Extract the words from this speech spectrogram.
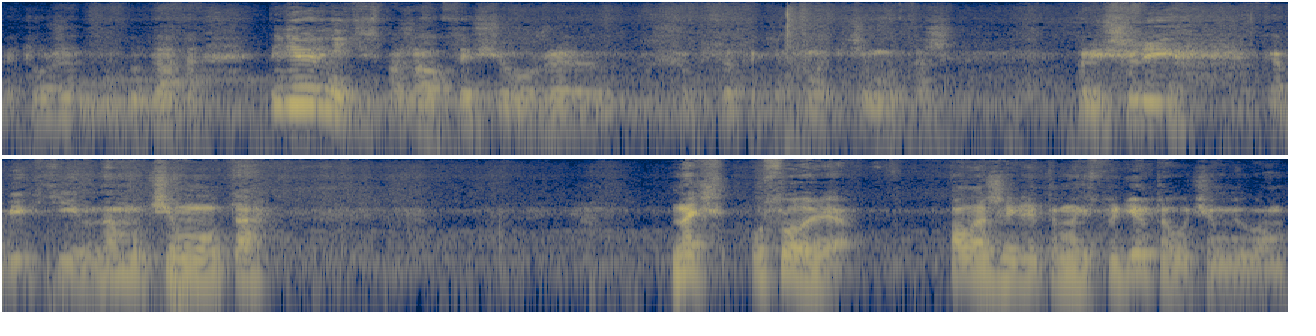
это уже куда-то. Перевернитесь, пожалуйста, еще уже, чтобы все-таки мы к чему-то пришли, к объективному чему-то. Значит, условия положили, это мы и студентов учим его.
